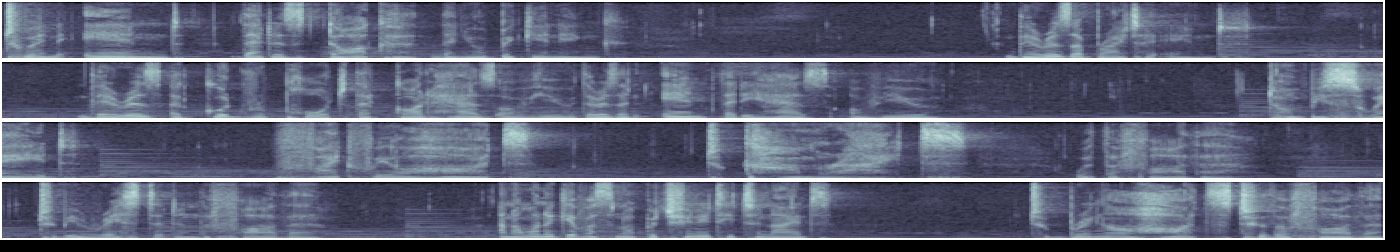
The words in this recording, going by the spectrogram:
to an end that is darker than your beginning. There is a brighter end. There is a good report that God has of you. There is an end that He has of you. Don't be swayed. Fight for your heart to come right with the Father, to be rested in the Father. And I want to give us an opportunity tonight to bring our hearts to the Father.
